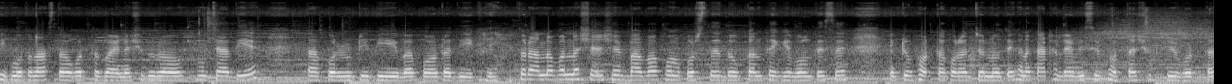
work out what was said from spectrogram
ঠিক মতো নাস্তাও করতে পারি না, শুধু রং চা দিয়ে তারপরে রুটি দিয়ে বা পরোটা দিয়ে খাই। তো রান্নাবান্না শেষে বাবা ফোন করছে, দোকান থেকে বলতেছে একটু ভর্তা করার জন্য। তো এখানে কাঁঠালের বিচির ভর্তা, শুটকির ভর্তা।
